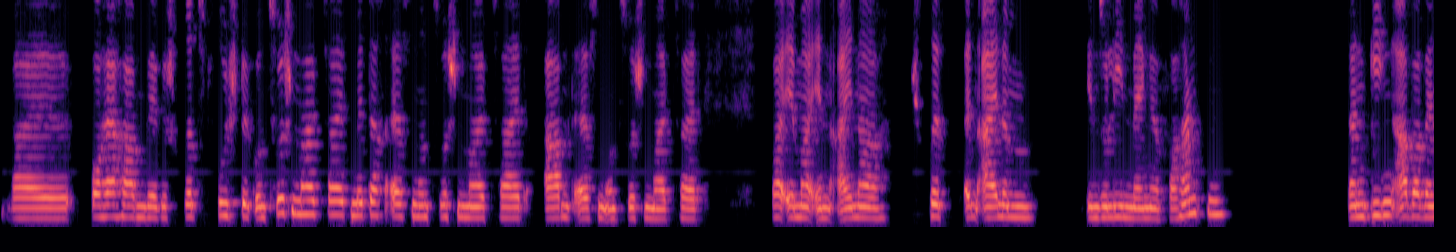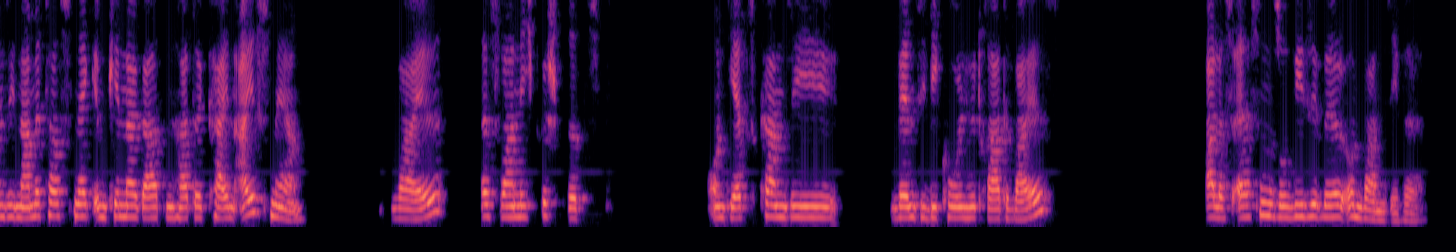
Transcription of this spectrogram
Weil vorher haben wir gespritzt Frühstück und Zwischenmahlzeit, Mittagessen und Zwischenmahlzeit, Abendessen und Zwischenmahlzeit war immer in einer Spritz, in einem Insulinmenge vorhanden. Dann ging aber, wenn sie Nachmittagssnack im Kindergarten hatte, kein Eis mehr, weil es war nicht gespritzt. Und jetzt kann sie, wenn sie die Kohlenhydrate weiß, alles essen, so wie sie will und wann sie will.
